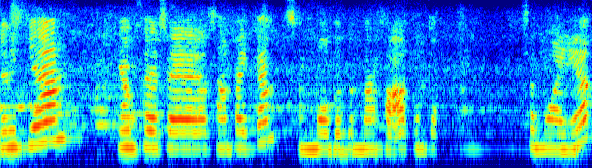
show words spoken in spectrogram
Demikian yang saya, saya sampaikan, semoga bermanfaat untuk semuanya.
